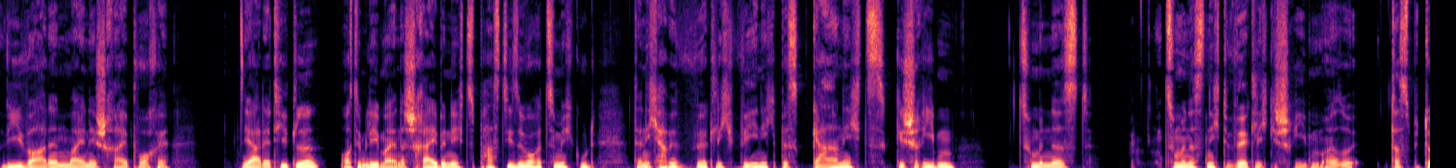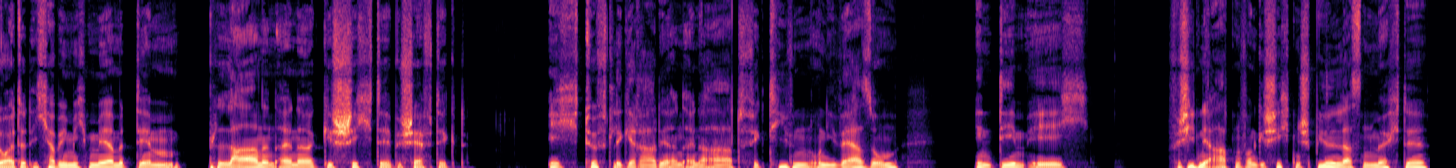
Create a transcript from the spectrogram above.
Wie war denn meine Schreibwoche? Ja, der Titel aus dem Leben eines Schreibenichts passt diese Woche ziemlich gut, denn ich habe wirklich wenig bis gar nichts geschrieben, zumindest zumindest nicht wirklich geschrieben. Also das bedeutet, ich habe mich mehr mit dem Planen einer Geschichte beschäftigt. Ich tüftle gerade an einer Art fiktiven Universum, in dem ich verschiedene Arten von Geschichten spielen lassen möchte,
